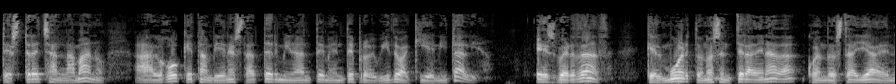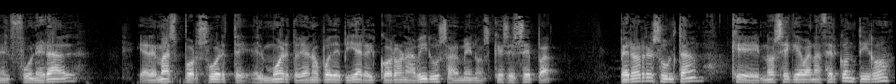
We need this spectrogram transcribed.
te estrechan la mano, algo que también está terminantemente prohibido aquí en Italia. Es verdad que el muerto no se entera de nada cuando está ya en el funeral, y además, por suerte, el muerto ya no puede pillar el coronavirus, al menos que se sepa, pero resulta que no sé qué van a hacer contigo,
